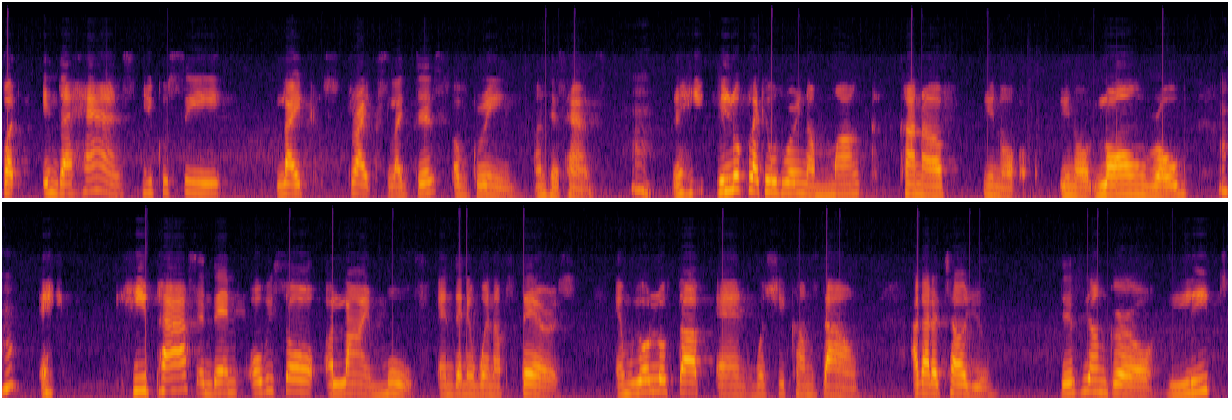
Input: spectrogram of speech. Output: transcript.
but in the hands you could see like strikes like this of green on his hands Hmm. and he, he looked like he was wearing a monk kind of you know you know long robe Mhm. and he, he passed and then all we saw a line move and then it went upstairs. And we all looked up and when she comes down i gotta tell you this young girl leaped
